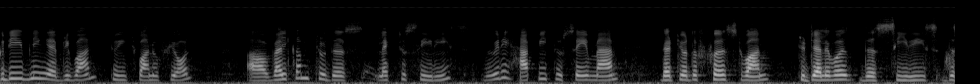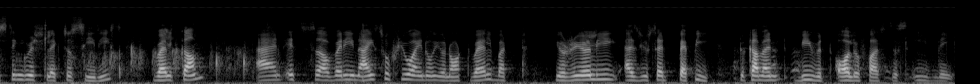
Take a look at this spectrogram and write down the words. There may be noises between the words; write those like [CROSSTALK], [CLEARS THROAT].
good evening everyone to each one of you all. Uh, welcome to this lecture series. We're very happy to say ma'am that you're the first one to deliver this series, distinguished lecture series. Welcome and it's uh, very nice of you. I know you're not well but you're really as you said peppy to come and be with all of us this evening.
